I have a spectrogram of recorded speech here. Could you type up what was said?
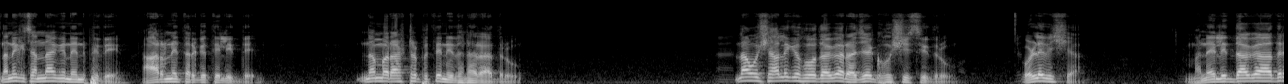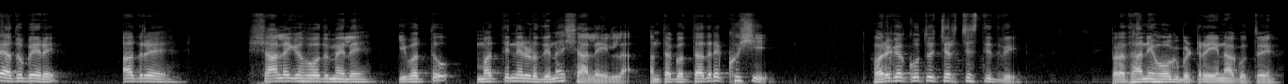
ನನಗೆ ಚೆನ್ನಾಗಿ ನೆನಪಿದೆ. ಆರನೇ ತರಗತಿಯಲ್ಲಿದ್ದೆ. ನಮ್ಮ ರಾಷ್ಟ್ರಪತಿ ನಿಧನರಾದರು. ನಾವು ಶಾಲೆಗೆ ಹೋದಾಗ ರಜೆ ಘೋಷಿಸಿದರು. ಒಳ್ಳೆ ವಿಷಯ. ಮನೆಯಲ್ಲಿದ್ದಾಗ ಆದರೆ ಅದು ಬೇರೆ. ಆದರೆ ಶಾಲೆಗೆ ಹೋದ ಮೇಲೆ ಇವತ್ತು ಮತ್ತಿನ್ನೆರಡು ದಿನ ಶಾಲೆ ಇಲ್ಲ. ಅಂತ ಗೊತ್ತಾದರೆ ಖುಷಿ. ಹೊರಗೆ ಕೂತು ಚರ್ಚಿಸ್ತಿದ್ವಿ. ಪ್ರಧಾನಿ ಹೋಗಿಬಿಟ್ರೆ ಏನಾಗುತ್ತೆ?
